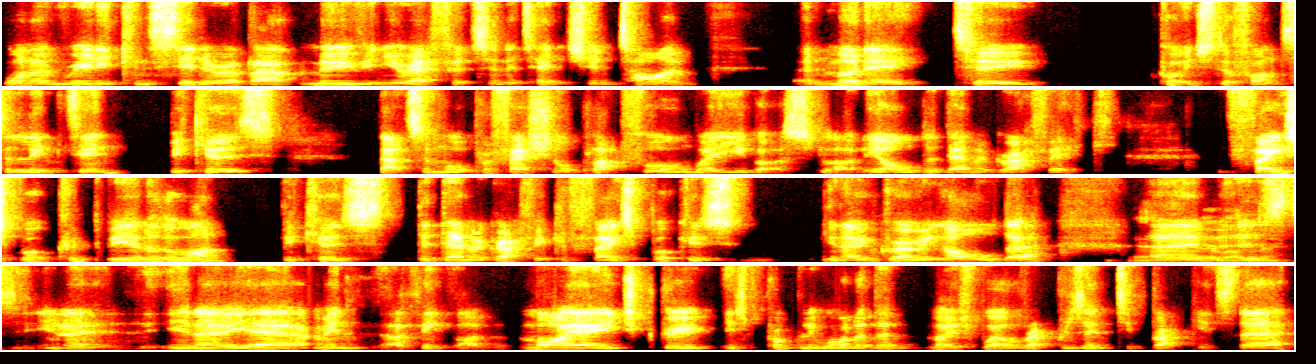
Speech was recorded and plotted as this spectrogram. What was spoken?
want to really consider about moving your efforts and attention, time, and money to putting stuff onto LinkedIn because that's a more professional platform where you've got a slightly older demographic. Facebook could be another one because the demographic of Facebook is you know growing older. Yeah, um as you know you know yeah i mean i think like my age group is probably one of the most well represented brackets there.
